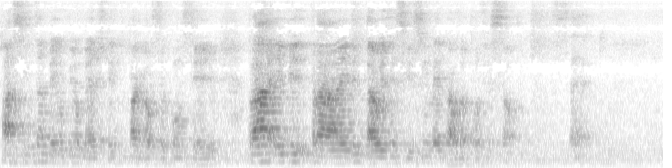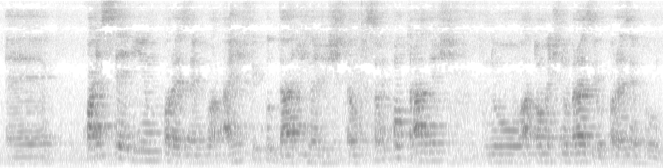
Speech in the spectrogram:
Assim também o biomédico tem que pagar o seu conselho para evi evitar o exercício ilegal da profissão. Certo. É, quais seriam, por exemplo, as dificuldades na gestão que são encontradas no, atualmente no Brasil? Por exemplo,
